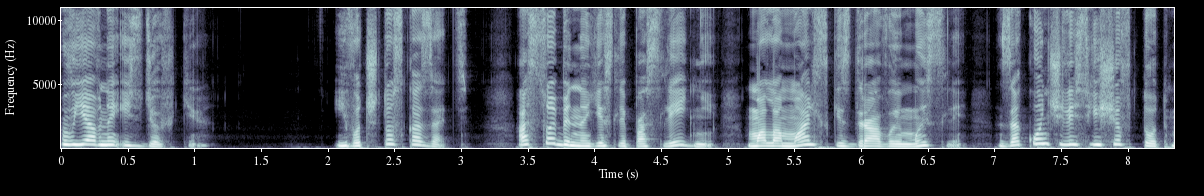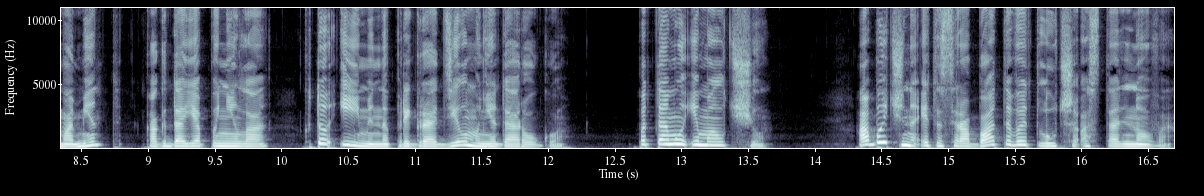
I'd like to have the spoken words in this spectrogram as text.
в явной издевке. И вот что сказать, особенно если последние маломальски здравые мысли закончились еще в тот момент, когда я поняла, кто именно преградил мне дорогу. Потому и молчу. Обычно это срабатывает лучше остального.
